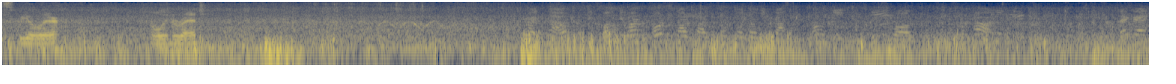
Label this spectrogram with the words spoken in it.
Wheel there, all in the red. Right now, the only one original part of Totonica only was hard. Legend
